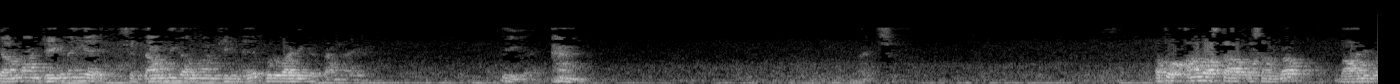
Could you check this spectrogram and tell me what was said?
यह अनुमान ठीक नहीं है सिद्धांति का अनुमान ठीक नहीं है पूर्वादि का कहना है। ठीक है। अच्छा। अब तो अनवस्था प्रसंग बाधित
